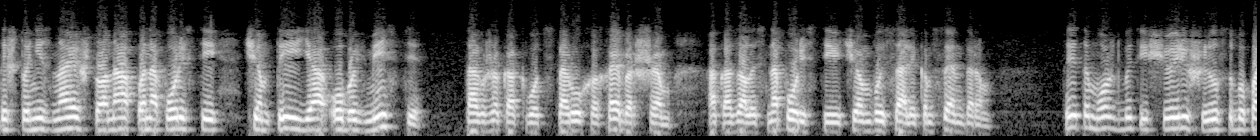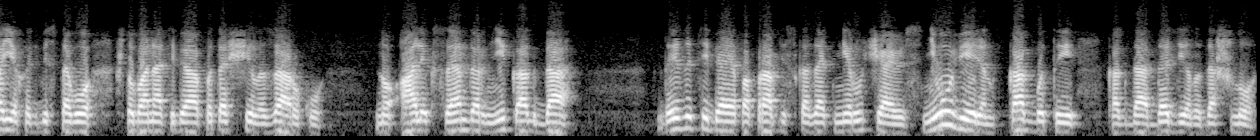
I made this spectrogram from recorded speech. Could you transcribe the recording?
Ты что, не знаешь, что она понапористей, чем ты и я оба вместе, так же, как вот старуха Хебершем оказалась напористее, чем вы с Аликом Сендером?» Ты-то, может быть, еще и решился бы поехать без того, чтобы она тебя потащила за руку. Но Александр никогда. Да и за тебя я, по правде сказать, не ручаюсь, не уверен, как бы ты, когда до дела дошло.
